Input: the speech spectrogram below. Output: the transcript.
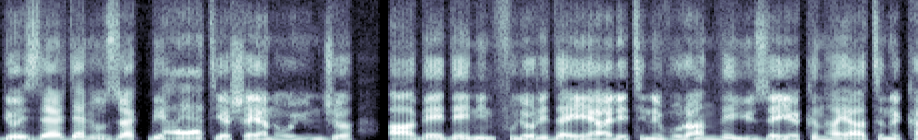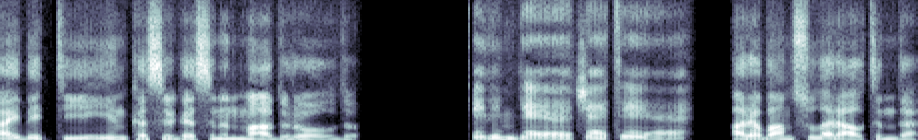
Gözlerden uzak bir hayat yaşayan oyuncu, ABD'nin Florida eyaletini vuran ve yüze yakın hayatını kaybettiği Ian kasırgasının mağduru oldu. Evim GÖÇT'ye Arabam sular altında.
